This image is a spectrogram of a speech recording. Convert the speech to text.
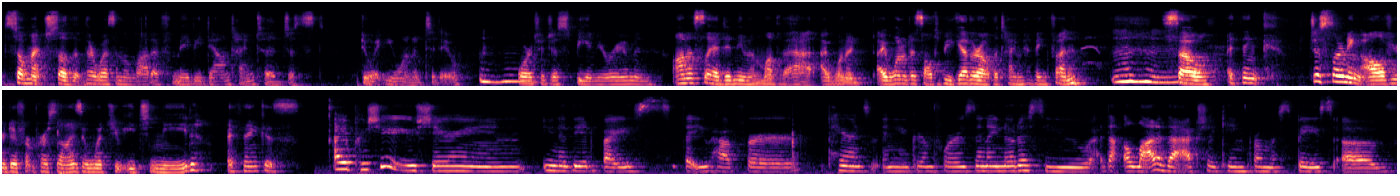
so much so that there wasn't a lot of maybe downtime to just do what you wanted to do mm-hmm. or to just be in your room and honestly i didn't even love that i wanted i wanted us all to be together all the time having fun mm-hmm. so i think just learning all of your different personalities and what you each need i think is i appreciate you sharing you know the advice that you have for parents of enneagram 4s and i notice you that a lot of that actually came from a space of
